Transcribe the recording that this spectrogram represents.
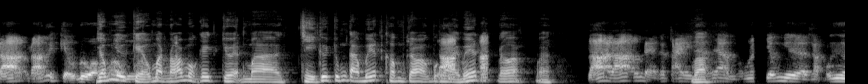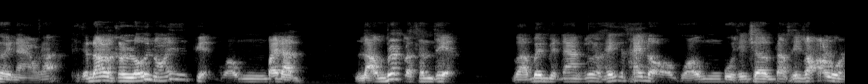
đó đó cái kiểu đùa giống như ông... kiểu mà nói một cái chuyện mà chỉ có chúng ta biết không cho ngoài biết đó, đúng không? Vâng. đó đó ông để cái tay vâng. ra ông nói giống như là gặp một người nào đó. Thì cái đó là cái lối nói cái chuyện của ông Biden là ông rất là thân thiện. Và bên Việt Nam chúng ta thấy cái thái độ của ông Bùi Thanh Sơn ta thấy rõ luôn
